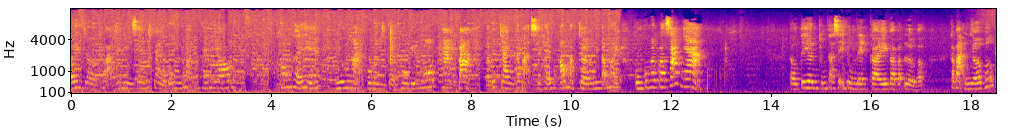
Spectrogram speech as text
Bây giờ các bạn hãy nhìn xem bức tranh của cô mình các bạn có thấy gì không? Không thấy gì hết, nhưng mà cô mình chỉ cần hô biến một, hai, ba là bức tranh các bạn sẽ thấy một ống mặt trời và những đám mây cùng cô Ngân quan sát nha. Đầu tiên, chúng ta sẽ dùng đèn cầy và bật lửa. Các bạn nhớ bước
